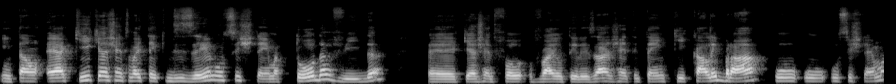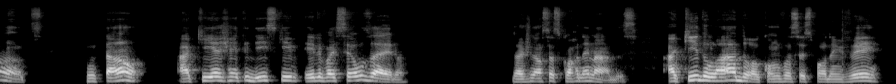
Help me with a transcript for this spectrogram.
Então, é aqui que a gente vai ter que dizer no sistema toda a vida é, que a gente for, vai utilizar, a gente tem que calibrar o, o, o sistema antes. Então, aqui a gente diz que ele vai ser o zero das nossas coordenadas. Aqui do lado, ó, como vocês podem ver,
